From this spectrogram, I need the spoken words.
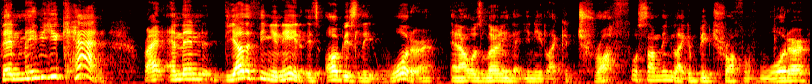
Then maybe you can right? And then the other thing you need is obviously water. And I was learning that you need like a trough or something, like a big trough of water.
